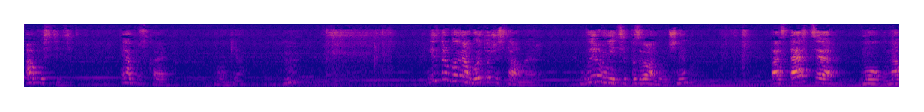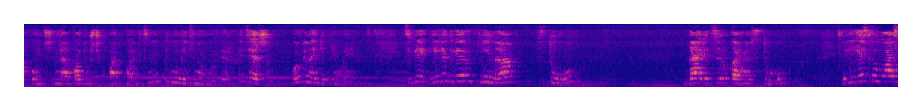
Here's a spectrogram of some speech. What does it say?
опустить. И опускаем ноги. Другой ногой то же самое. Выровняйте позвоночник. Поставьте ногу на, конч... на подушечку под пальцами, поднимите ногу вверх и держим. Обе ноги прямые. Теперь или две руки на стул, давите руками в стул. Или если у вас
